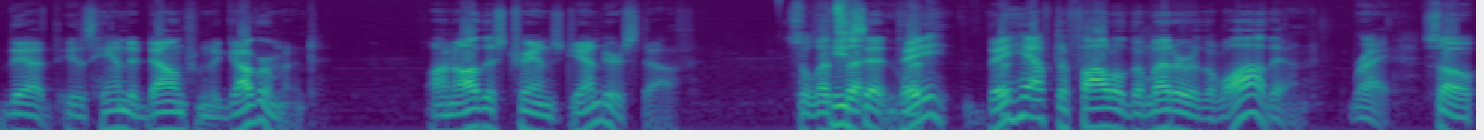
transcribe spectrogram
that is handed down from the government on all this transgender stuff, So let's he set- said they let- they have to follow the letter of the law. Then Right. So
